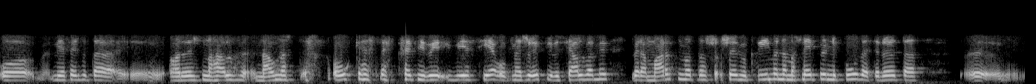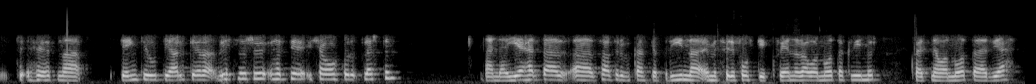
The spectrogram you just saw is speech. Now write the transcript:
og mér finnst þetta uh, orðið svona halv nánast ógeðslegt hvernig við, við sé og með þessu upplifið sjálfa mig vera margnóta sömu grímur en maður sleipur henni búð, þetta er auðvitað uh, hérna, gengið út í algjörða vittlusu hjá okkur flestum. Þannig að ég held að, að það þurfum kannski að brína einmitt fyrir fólki hvernig á að nota grímur, hvernig á að nota það rétt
